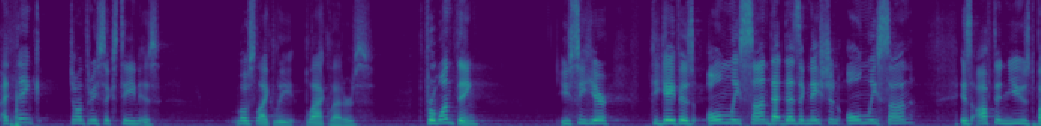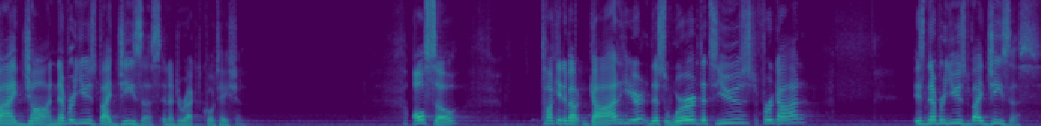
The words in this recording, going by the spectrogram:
I think John 3:16 is most likely black letters. For one thing, you see here he gave his only son, that designation only son is often used by John, never used by Jesus in a direct quotation. Also, talking about God here, this word that's used for God is never used by Jesus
